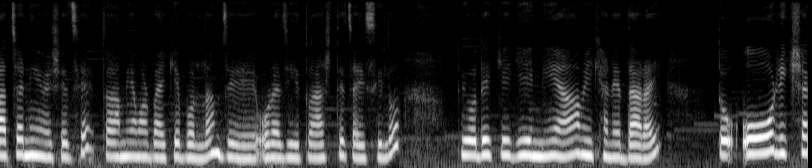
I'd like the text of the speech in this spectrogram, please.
বাচ্চা নিয়ে এসেছে। তো আমি আমার বাইকে বললাম যে ওরা যেহেতু আসতে চাইছিল, তো ওদেরকে গিয়ে নিয়ে আমি এখানে দাঁড়াই। তো ও রিক্সা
